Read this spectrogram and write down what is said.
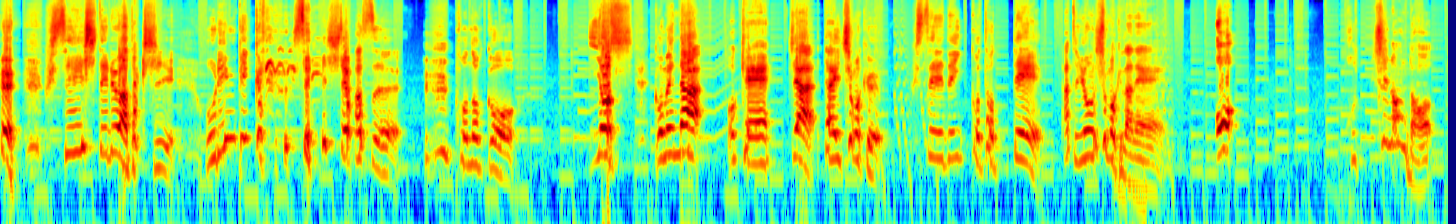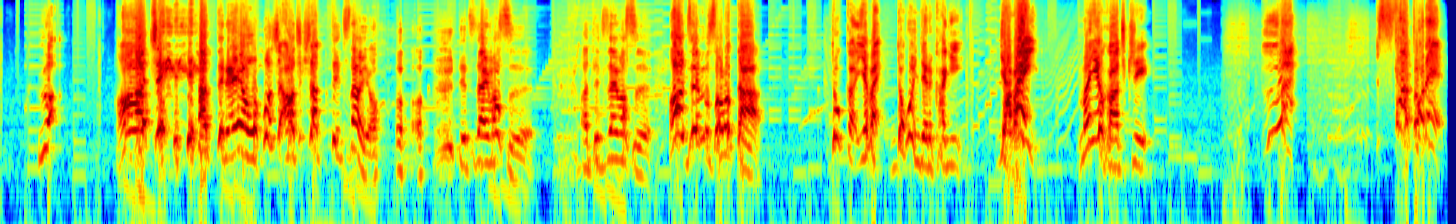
不正してる私。オリンピックで不正してます。この子。よしごめんな。オッケーじゃあ、第1種目。不正で1個取って、あと4種目だね。おこっちなんだ。うわアーチェリーやってるえ、おもし、あ、来た。手伝うよ。手伝います。あ、手伝います。あ、全部揃った。どっか、やばい。どこに出る鍵。やばい。間に合うか、あちきし。うわスタートれ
